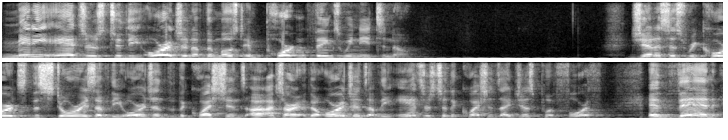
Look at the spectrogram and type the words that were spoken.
many answers to the origin of the most important things we need to know. Genesis records the stories of the origins of the questions, uh, I'm sorry, the origins of the answers to the questions I just put forth. And then,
